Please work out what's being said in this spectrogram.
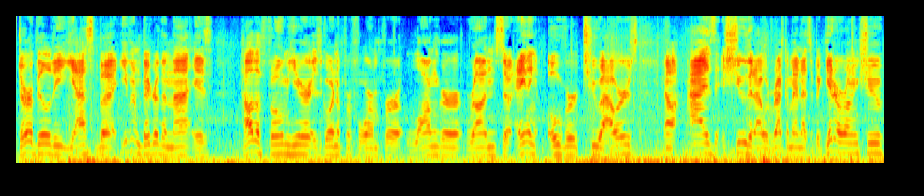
durability, yes, but even bigger than that is how the foam here is going to perform for longer runs. So anything over two hours. Now, as a shoe that I would recommend as a beginner running shoe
